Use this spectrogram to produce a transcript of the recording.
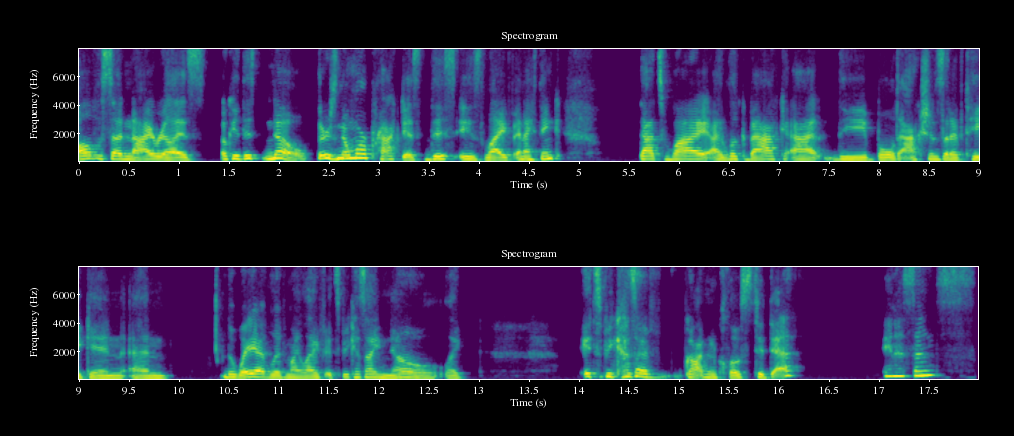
all of a sudden I realize, okay, this no, there's no more practice. This is life. And I think that's why I look back at the bold actions that I've taken and the way I've lived my life. It's because I know, like, it's because I've gotten close to death in a sense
